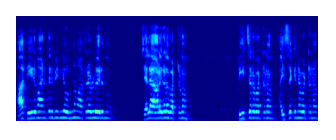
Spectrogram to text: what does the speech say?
ആ തീരുമാനത്തിന് പിന്നിൽ ഒന്ന് മാത്രമേ ഉള്ളൂ ചില ആളുകളെ വെട്ടണം. ടീച്ചറെ വെട്ടണം ഐസക്കിനെ വെട്ടണം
